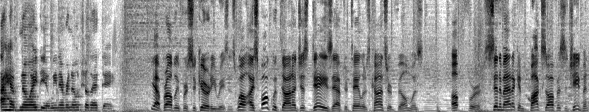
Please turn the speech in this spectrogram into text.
I have no idea. We never know till that day. Yeah, probably for security reasons. Well, I spoke with Donna just days after Taylor's concert film was up for cinematic and box office achievement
